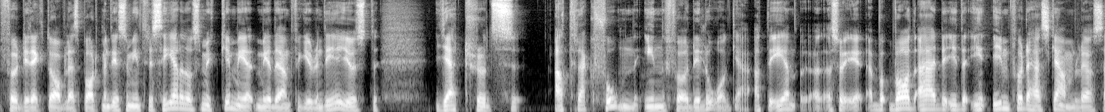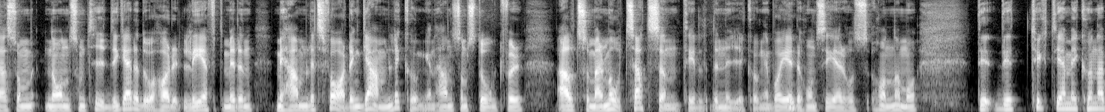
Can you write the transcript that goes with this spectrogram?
för direkt avläsbart. Men det som intresserade oss mycket med, med den figuren det är just Gertruds attraktion inför det låga. Att det är, alltså, vad är det inför det här skamlösa som någon som tidigare då har levt med, den, med Hamlets far, den gamle kungen, han som stod för allt som är motsatsen till den nya kungen. Vad är det hon ser hos honom? Och det, det, tyckte jag mig kunna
